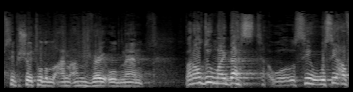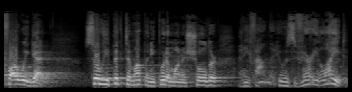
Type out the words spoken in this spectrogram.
St. Pishoy told him, I'm, I'm a very old man, but I'll do my best. We'll see, we'll see how far we get. So he picked him up and he put him on his shoulder, and he found that he was very light. He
